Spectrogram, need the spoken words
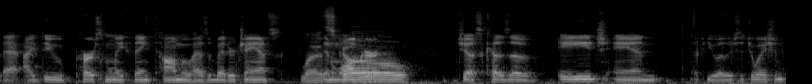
that I do personally think Ta'amu has a better chance Let's than go. Walker just because of age and a few other situations.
